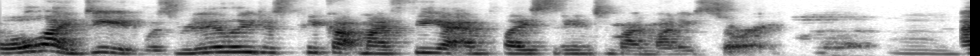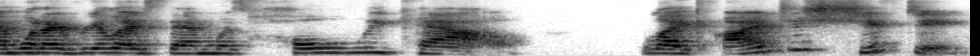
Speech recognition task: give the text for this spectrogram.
all I did was really just pick up my fear and place it into my money story. Mm. And what I realized then was holy cow, like I'm just shifting.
